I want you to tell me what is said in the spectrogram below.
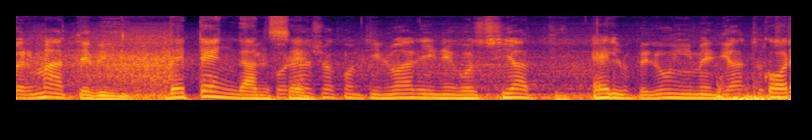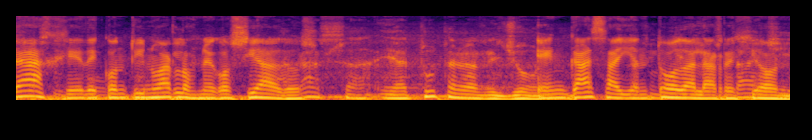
Fermatevi. Deténganse. El coraje de continuar los negociados en Gaza y en toda la región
